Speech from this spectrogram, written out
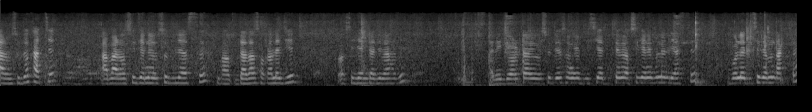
আর ওষুধও খাচ্ছে। আবার অক্সিজেনের ওষুধ নিয়ে আসছে। দাদা সকালে গিয়ে অক্সিজেনটা দেওয়া হবে। আর এই জলটা ওই ওষুধের সঙ্গে মিশিয়ে দিতে হবে অক্সিজেনে বলে নিয়ে আসছে। বলে দিচ্ছে যেমন ডাক্তার।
